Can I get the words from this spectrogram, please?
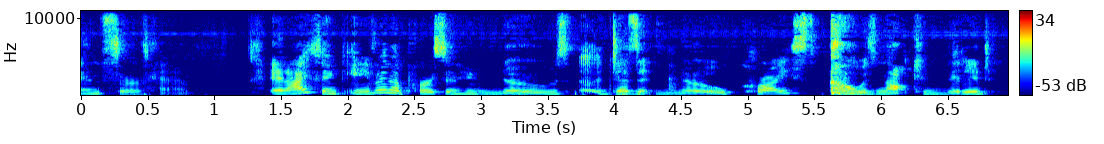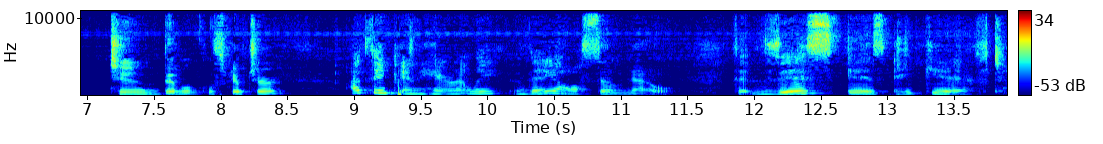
and serve him. And I think even a person who knows, uh, doesn't know Christ, who is not committed to biblical scripture, I think inherently they also know that this is a gift.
